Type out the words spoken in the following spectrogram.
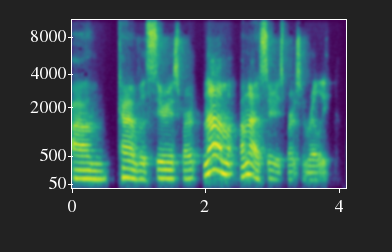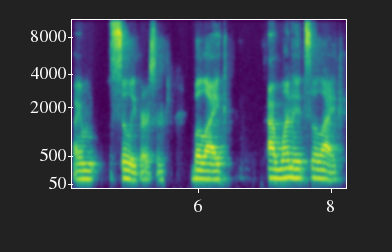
I'm kind of a serious person. No, I'm I'm not a serious person really. Like I'm a silly person, but like I wanted to like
